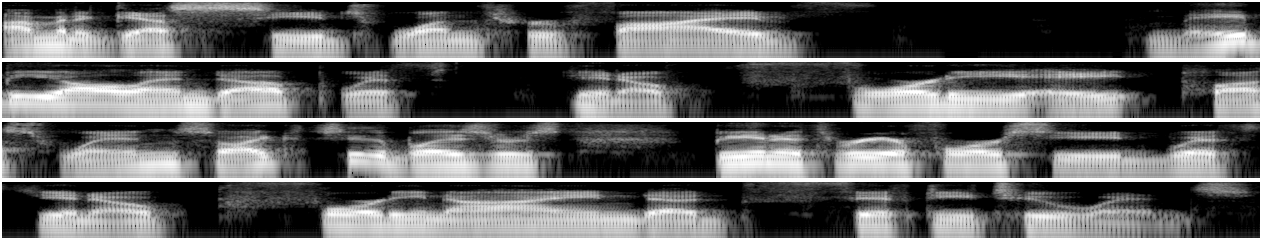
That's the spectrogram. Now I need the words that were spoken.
I'm going to guess seeds one through five. Maybe I'll end up with you know 48 plus wins. So i could see the blazers being a three or four seed with you know 49 to 52 wins.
